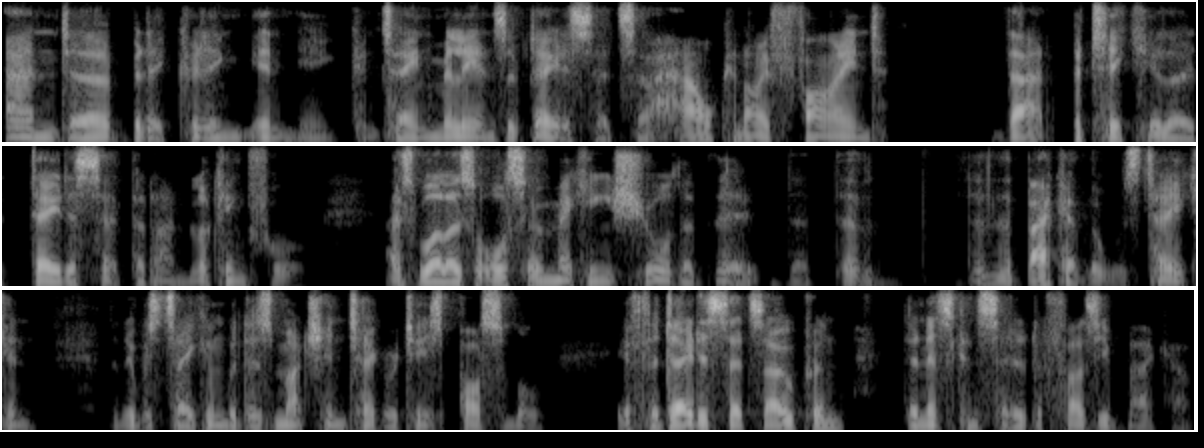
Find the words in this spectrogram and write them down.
and uh, but it could in, in, contain millions of data sets. So how can I find that particular data set that I'm looking for, as well as also making sure that the that the, the, the backup that was taken that it was taken with as much integrity as possible if the data set's open, then it's considered a fuzzy backup.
